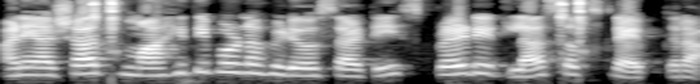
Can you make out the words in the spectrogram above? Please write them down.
आणि अशाच माहितीपूर्ण व्हिडिओसाठी स्प्रेड इटला सबस्क्राईब करा.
